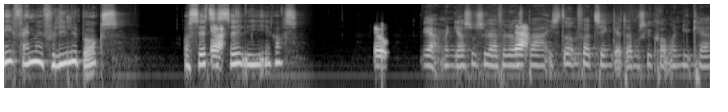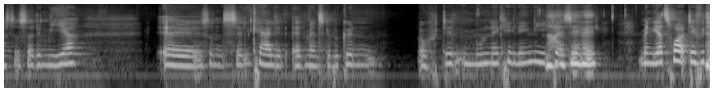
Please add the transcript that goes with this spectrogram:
det er fandme en for lille boks at sætte Ja. sig selv i, ikke også? Ja, men jeg synes i hvert fald også Ja. bare, i stedet for at tænke, at der måske kommer en ny kæreste, så er det mere øh, sådan selvkærligt, at man skal begynde... Uh, det er mulen ikke helt enig i, Nej, det er jeg ikke. Men jeg tror, det er fordi,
